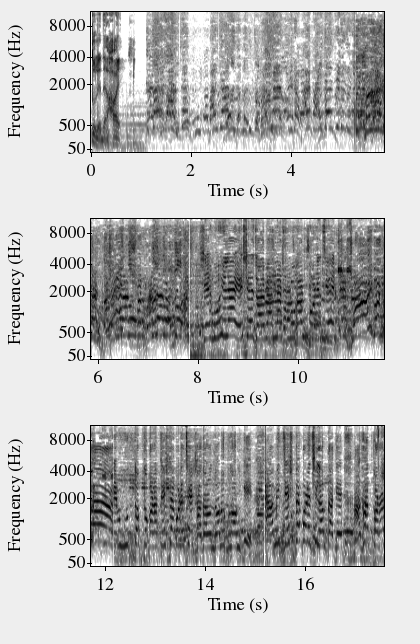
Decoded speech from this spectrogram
তুলে দেওয়া হয়। সেই মহিলা এসে জয় বাংলা স্লোগান করেছে জয় বাংলা! এবং উত্তপ্ত করার চেষ্টা করেছে সাধারণ জনগণকে। আমি চেষ্টা করেছিলাম তাকে আঘাত করার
